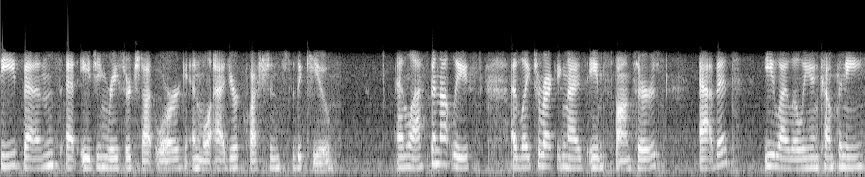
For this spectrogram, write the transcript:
cbens at agingresearch.org and we'll add your questions to the queue. And last but not least, I'd like to recognize AIM sponsors Abbott, Eli Lilly and Company,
